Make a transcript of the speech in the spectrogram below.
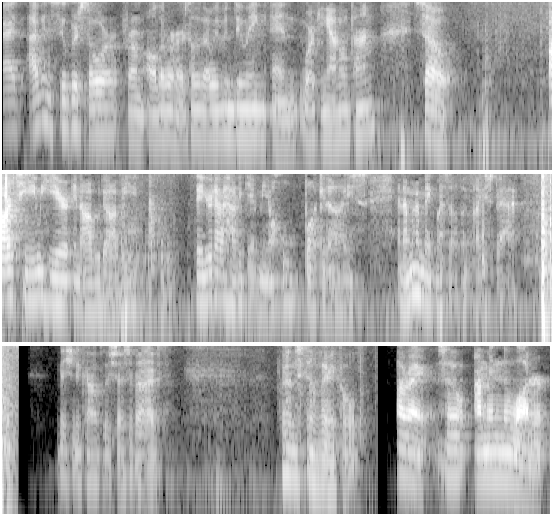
Guys, I've been super sore from all the rehearsals that we've been doing and working out all the time. So, our team here in Abu Dhabi figured out how to get me a whole bucket of ice, and I'm gonna make myself an ice bath. Mission accomplished, I survived. But I'm still very cold. Alright, so I'm in the water,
